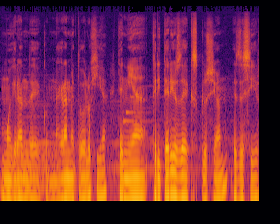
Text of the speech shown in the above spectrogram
muy grande con una gran metodología, tenía criterios de exclusión, es decir,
